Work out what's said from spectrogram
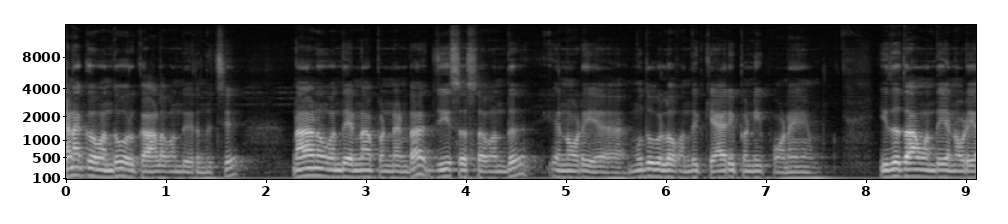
எனக்கு வந்து ஒரு காலம் வந்து இருந்துச்சு. நானும் வந்து என்ன பண்ணேன்டா ஜீசஸை வந்து என்னுடைய முதுகில் வந்து கேரி பண்ணி போனேன். இதுதான் வந்து என்னுடைய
